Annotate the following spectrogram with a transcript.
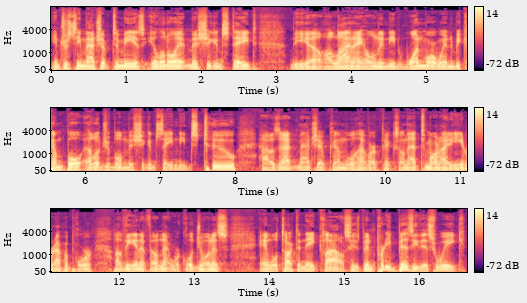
Interesting matchup to me is Illinois at Michigan State. The uh, Illini only need one more win to become bowl eligible. Michigan State needs two. How does that matchup come? We'll have our picks on that tomorrow night. Ian Rapoport of the NFL Network will join us, and we'll talk to Nate Clouse, who's been pretty busy this week.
